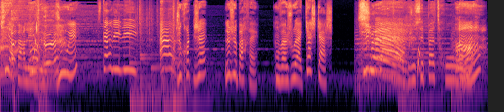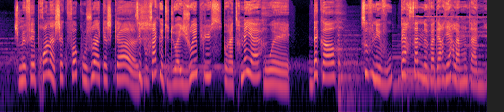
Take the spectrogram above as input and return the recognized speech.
Qui a parlé de euh. jouer? Star Lily. Ah, je crois que j'ai le jeu parfait. On va jouer à cache-cache. Super Je sais pas trop. Hein? Je me fais prendre à chaque fois qu'on joue à cache-cache. C'est pour ça que tu dois y jouer plus, pour être meilleur. Ouais. D'accord. Souvenez-vous, personne ne va derrière la montagne.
